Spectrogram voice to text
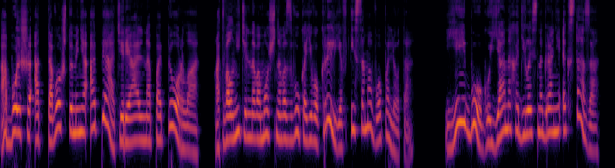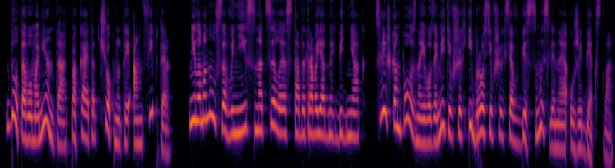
а больше от того, что меня опять реально поперло от волнительного мощного звука его крыльев и самого полета. Ей-богу, я находилась на грани экстаза. До того момента, пока этот чокнутый амфиптер не ломанулся вниз на целое стадо травоядных бедняк, слишком поздно его заметивших и бросившихся в бессмысленное уже бегство.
